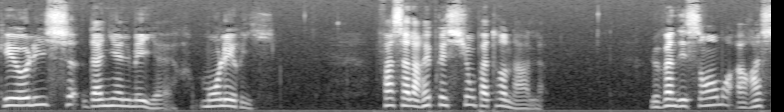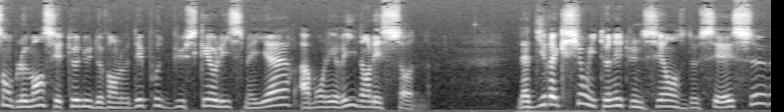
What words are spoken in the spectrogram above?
Keolis Daniel Meyer, Montlhéry. Face à la répression patronale. Le 20 décembre, un rassemblement s'est tenu devant le dépôt de bus Keolis Meyer à Montlhéry dans l'Essonne. La direction y tenait une séance de CSE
